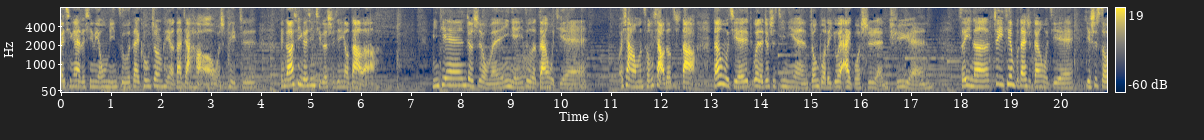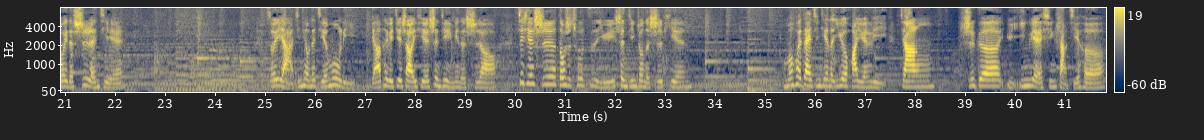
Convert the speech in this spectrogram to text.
位亲爱的心灵游牧民族，在空中的朋友，大家好，我是佩芝，很高兴一个星期的时间又到了。明天就是我们一年一度的端午节。我想我们从小都知道，端午节为的就是纪念中国的一位爱国诗人屈原。所以呢，这一天不但是端午节，也是所谓的诗人节。所以啊，今天我们在节目里也要特别介绍一些圣经里面的诗哦。这些诗都是出自于圣经中的诗篇。我们会在今天的音乐花园里，将诗歌与音乐欣赏结合。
